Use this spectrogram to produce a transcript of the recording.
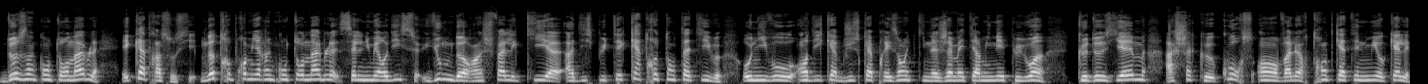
deux incontournables et quatre associés. Notre premier incontournable, c'est le numéro 10, Yumdor, un cheval qui a, disputé quatre tentatives au niveau handicap jusqu'à présent et qui n'a jamais terminé plus loin que deuxième à chaque course en valeur 34,5 auquel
